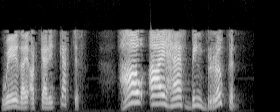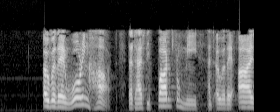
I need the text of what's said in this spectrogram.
where they are carried captive. How I have been broken over their warring heart that has departed from me and over their eyes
